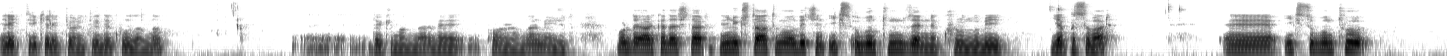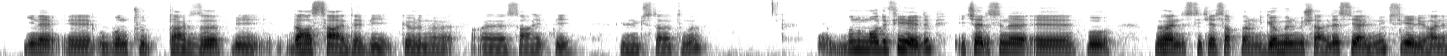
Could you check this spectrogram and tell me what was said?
elektrik elektronikte de kullanılan e, dokümanlar ve programlar mevcut. Burada arkadaşlar Linux dağıtımı olduğu için X Ubuntu'nun üzerine kurulu bir yapısı var. E, X Ubuntu yine e, Ubuntu tarzı bir daha sade bir görünüme e, sahip bir Linux dağıtımı. Bunu modifiye edip içerisine bu mühendislik hesaplarının gömülmüş halde CL Linux geliyor. Hani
